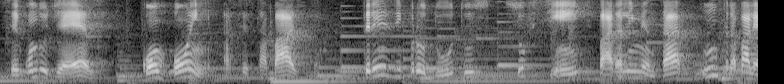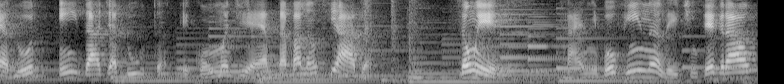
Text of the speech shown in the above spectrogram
Segundo o DIESE, compõe a cesta básica 13 produtos suficientes para alimentar um trabalhador em idade adulta e com uma dieta balanceada. São eles: carne bovina, leite integral,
